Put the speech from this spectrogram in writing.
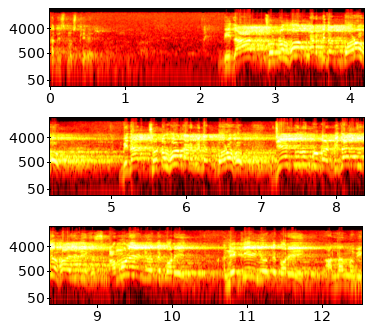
হাদিস মুসলিমের। বিদাত ছোট হোক আর বিদাত বড় হোক। বিদাত ছোট হোক আর বিদাত বড় হোক। যে কোনো প্রকার বিদাত যদি হয় যদি আমলের নিয়তে করে, নেকির নিয়তে করে, আল্লাহ নবী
